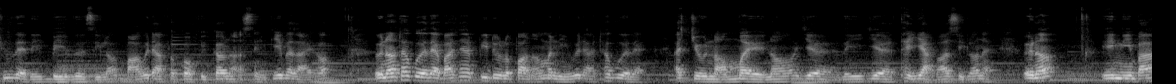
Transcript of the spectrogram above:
ကျူးတဲ့ဒီဘေတို့စီလောဘာဝိတာဖကော်ဖီကောနော်အစင်ပြေးပဲလာဟောဟိုနော်ထောက်ပွေတဲ့ဘာချန်ပီဒိုလပေါ့နော်မနီဝိတာထောက်ပွေတဲ့အကျိုးနောင်မဲနော်ရဲလေရဲထရပါစီလောနဲ့ဟိုနော်အင်းနီပါ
